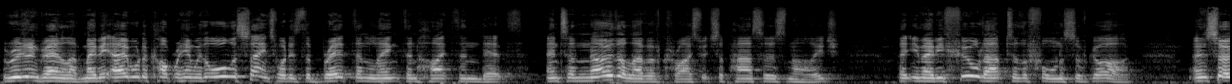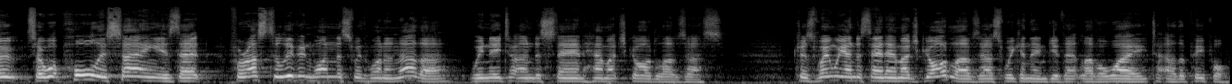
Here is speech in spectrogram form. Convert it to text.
Rooted and grounded in love, may be able to comprehend with all the saints what is the breadth and length and height and depth, and to know the love of Christ which surpasses knowledge, that you may be filled up to the fullness of God. And so, so what Paul is saying is that for us to live in oneness with one another, we need to understand how much God loves us. Because when we understand how much God loves us, we can then give that love away to other people.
